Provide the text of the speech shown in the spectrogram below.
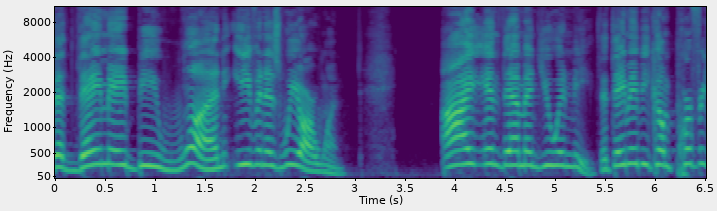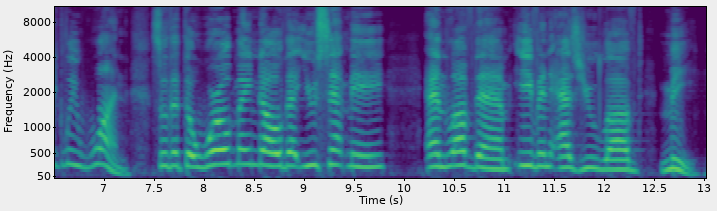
that they may be one, even as we are one. I in them and you in me, that they may become perfectly one, so that the world may know that you sent me and love them even as you loved me.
